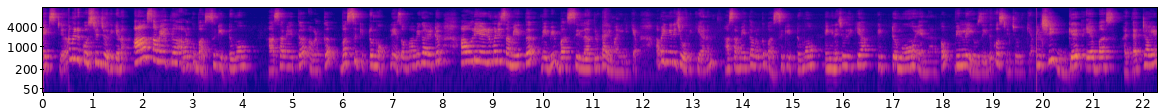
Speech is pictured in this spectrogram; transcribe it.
നെക്സ്റ്റ് നമ്മളൊരു ക്വസ്റ്റ്യൻ ചോദിക്കണം. ആ സമയത്ത് അവൾക്ക് ബസ് കിട്ടുമോ? ആ സമയത്ത് അവൾക്ക് ബസ് കിട്ടുമോ? അല്ലേ സ്വാഭാവികമായിട്ടും ആ ഒരു ഏഴുമണി സമയത്ത് മേ ബി ബസ് ഇല്ലാത്തൊരു ടൈം ആയിരിക്കാം. അപ്പോൾ ഇങ്ങനെ ചോദിക്കുകയാണ്. ആ സമയത്ത് അവൾക്ക് ബസ് കിട്ടുമോ? എങ്ങനെ ചോദിക്കുക? കിട്ടുമോ എന്നാണ്. അപ്പം വില്ല് യൂസ് ചെയ്ത് ക്വസ്റ്റ്യൻ ചോദിക്കാം. Will she get a bus at that time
